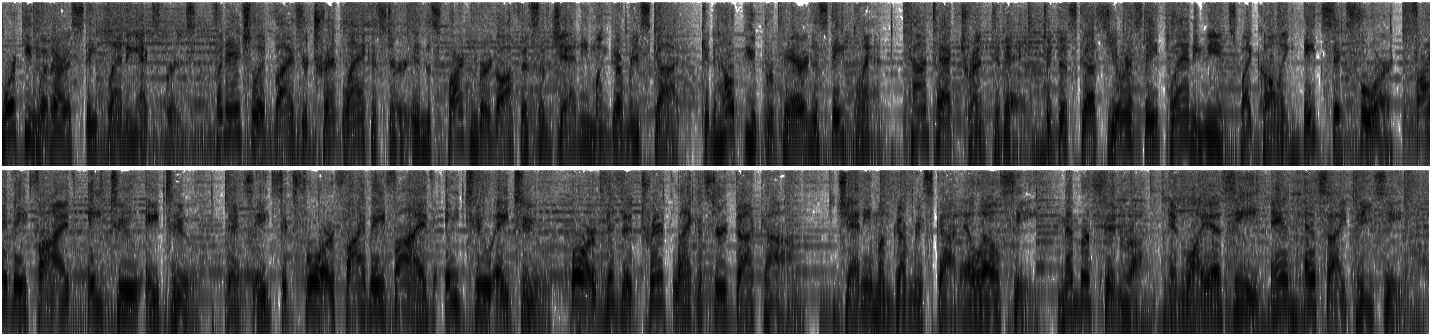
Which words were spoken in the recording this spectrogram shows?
Working with our estate planning experts, financial advisor Trent Lancaster in the Spartanburg office of Janney Montgomery Scott can help you prepare an estate plan. Contact Trent today to discuss your estate planning needs by calling 864-585-8282. That's 864-585-8282. Or visit TrentLancaster.com. Janney Montgomery Scott, LLC. Member FINRA, NYSE, and SIPC.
